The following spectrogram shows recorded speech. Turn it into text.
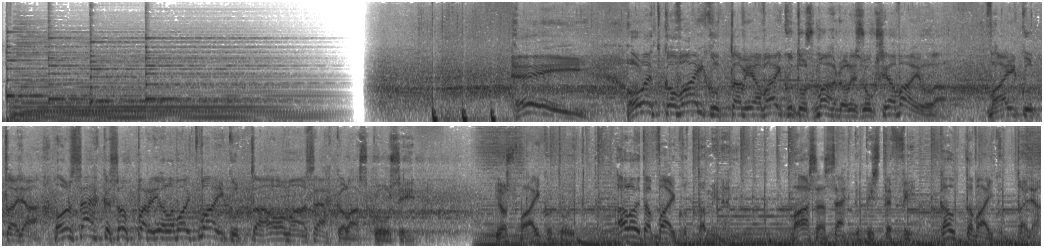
Hei! Oletko vaikuttavia vaikutusmahdollisuuksia vailla? Vaikuttaja on sähkösoppari, jolla voit vaikuttaa omaan sähkölaskuusi. Jos vaikutuit, aloita vaikuttaminen. Vaasan sähkö.fi kautta vaikuttaja.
